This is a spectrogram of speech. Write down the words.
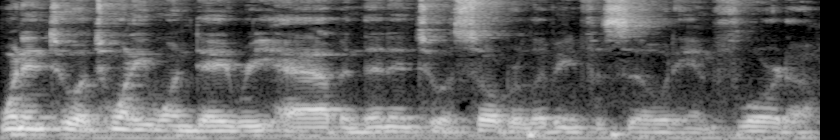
went into a 21 day rehab and then into a sober living facility in Florida.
